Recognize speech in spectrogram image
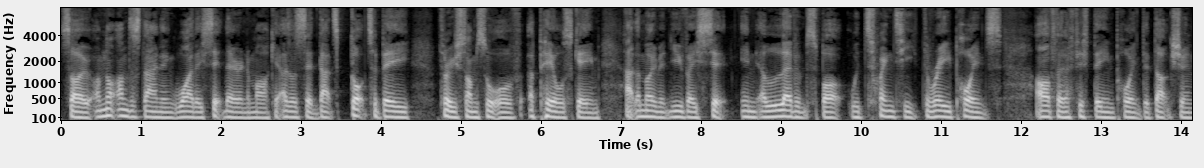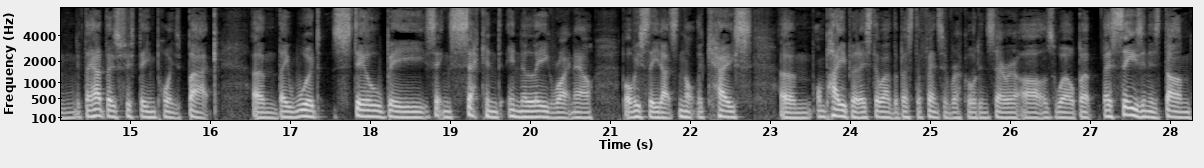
So I'm not understanding why they sit there in the market. As I said, that's got to be through some sort of appeal scheme. At the moment, Juve sit in 11th spot with 23 points after the 15 point deduction. If they had those 15 points back, um, they would still be sitting second in the league right now. But obviously, that's not the case. Um, on paper, they still have the best defensive record in Serie A as well. But their season is done.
